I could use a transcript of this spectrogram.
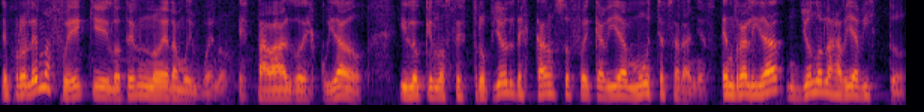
El problema fue que el hotel no era muy bueno, estaba algo descuidado y lo que nos estropeó el descanso fue que había muchas arañas. En realidad yo no las había visto,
